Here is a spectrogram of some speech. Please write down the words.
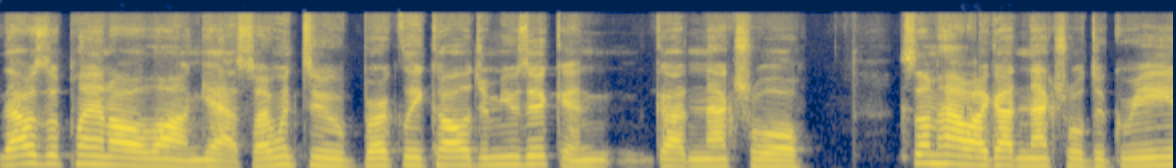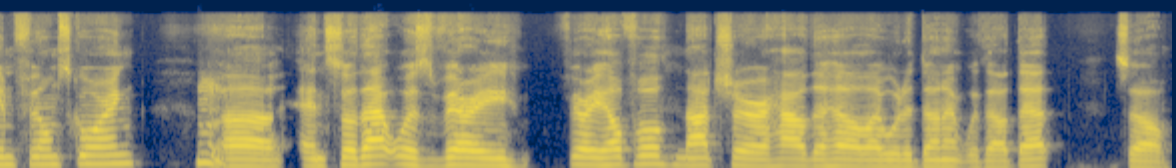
that was the plan all along yeah so i went to Berklee college of music and got an actual somehow i got an actual degree in film scoring Hmm. uh, and so that was very very helpful not sure how the hell i would have done it without that so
